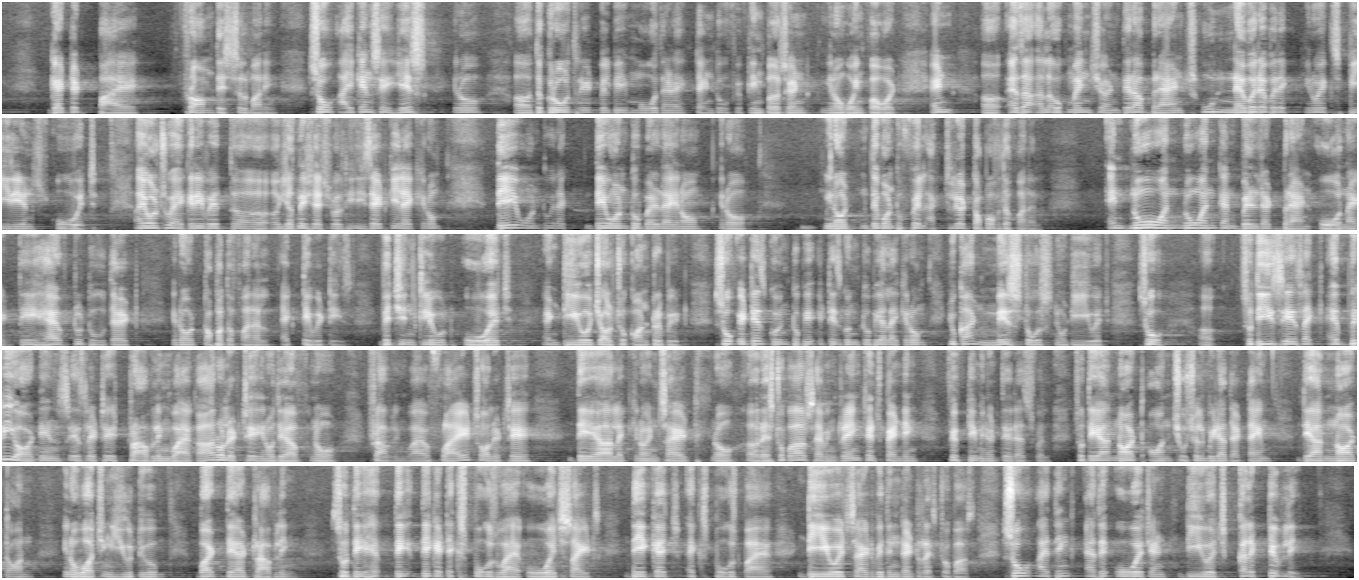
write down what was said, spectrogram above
get that pie from digital money. So I can say, yes, you know, uh, the growth rate will be more than like 10 to 15 percent, you know, going forward. And uh, as Alok mentioned, there are brands who never ever, you know, experience OH. I also agree with uh, as well. He said, ki, like, you know, they want to, like, they want to build a, you know, you know, you know, they want to fill actually a top of the funnel. And no one, no one can build that brand overnight. They have to do that, you know, top of the funnel activities, which include OH, and DOH also contribute. So it is going to be, it is going to be like, you know, you can't miss those, you know, DOH. So, uh, so these days, like every audience is, let's say, traveling via car, or let's say, you know, they have, you know, traveling via flights, or let's say they are like, you know, inside, you know, uh, resto bars, having drinks and spending 50 minutes there as well. So they are not on social media that time. They are not on, you know, watching YouTube, but they are traveling. So they, they, they get exposed via OH sites they get exposed by DOH site within the resto bars. So I think as a OH and DOH collectively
